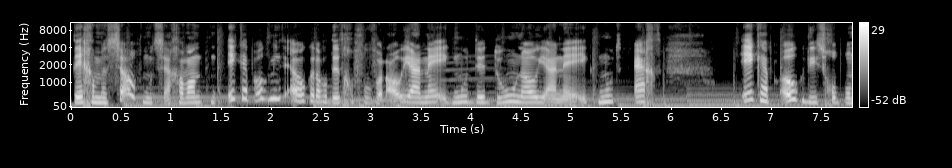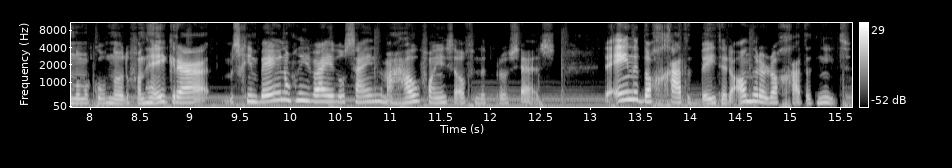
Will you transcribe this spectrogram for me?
tegen mezelf moet zeggen. Want ik heb ook niet elke dag dit gevoel van, oh ja, nee, ik moet dit doen. Oh ja, nee, ik moet echt. Ik heb ook die schop onder mijn kont nodig van, hey Kra, misschien ben je nog niet waar je wil zijn, maar hou van jezelf in het proces. De ene dag gaat het beter, de andere dag gaat het niet.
